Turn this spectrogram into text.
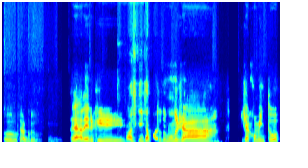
tô tranquilo. É, além do que Eu acho que a gente já pode. todo mundo já, já comentou,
